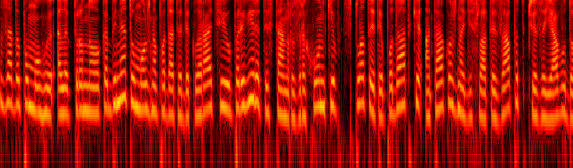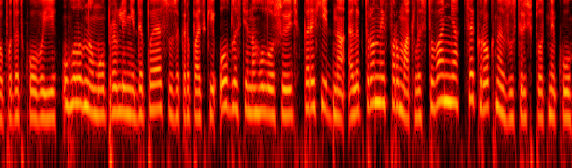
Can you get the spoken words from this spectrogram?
За допомогою електронного кабінету можна подати декларацію, перевірити стан розрахунків, сплатити податки, а також надіслати запит чи заяву до податкової. У головному управлінні ДПС у Закарпатській області наголошують, перехід на електронний формат листування це крок на зустріч платнику,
